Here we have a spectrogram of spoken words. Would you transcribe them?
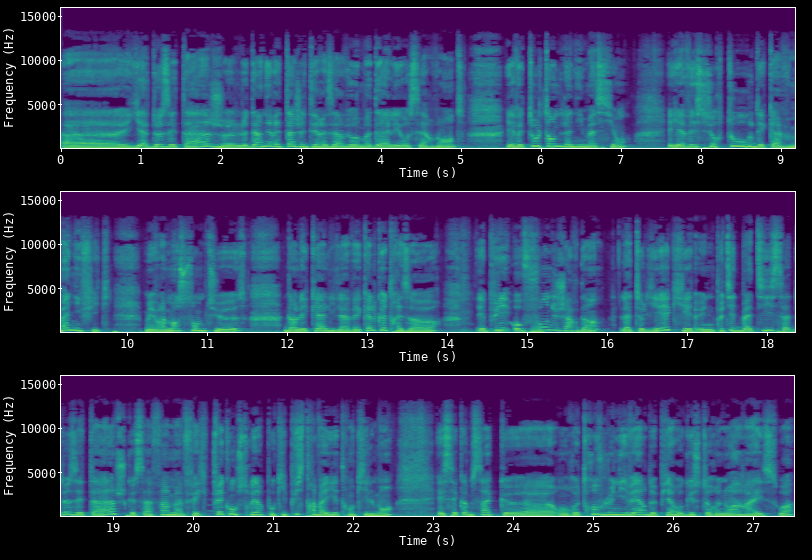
Euh, Il y a deux étages. Le dernier étage était réservé aux modèles et aux servantes. Il y avait tout le temps de l'animation. Et il y avait surtout des caves magnifiques, mais vraiment somptueuses, dans lesquelles il avait quelques trésors. Et puis, au fond du jardin, l'atelier, qui est une petite bâtisse à deux étages que sa femme a fait, fait construire pour qu'il puisse travailler tranquillement. Et c'est comme ça que euh, on retrouve l'univers de Pierre-Auguste Renoir à Essois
